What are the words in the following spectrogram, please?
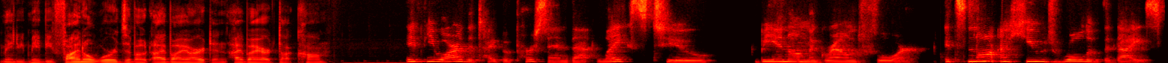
maybe maybe final words about EyeBuyArt and EyeBuyArt.com? If you are the type of person that likes to be in on the ground floor, it's not a huge roll of the dice.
